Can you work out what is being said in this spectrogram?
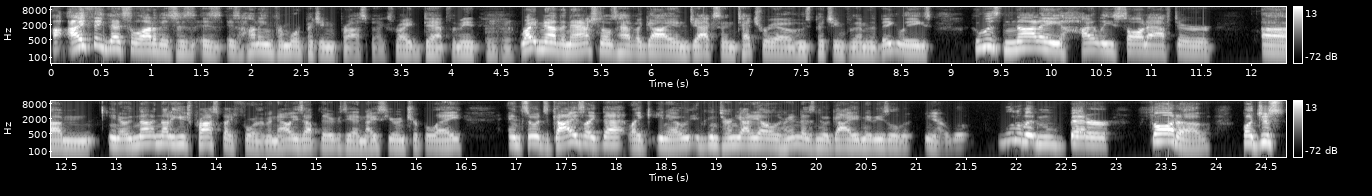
I, I think that's a lot of this is is is hunting for more pitching prospects, right? Depth. I mean, Mhm. right now the Nationals have a guy in Jackson Tetreault who's pitching for them in the big leagues, who is not a highly sought after, um, you know, not not a huge prospect for them, and now he's up there because he had a nice year in AAA. And so it's guys like that, like you know, you can turn Yadiel Hernandez into a guy who maybe he's a little bit, you know, little bit better thought of, but just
